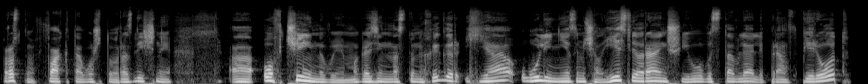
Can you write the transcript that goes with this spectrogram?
Просто факт того, что различные э, офчейновые магазины настольных игр я Ули не замечал. Если раньше его выставляли прям вперед,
